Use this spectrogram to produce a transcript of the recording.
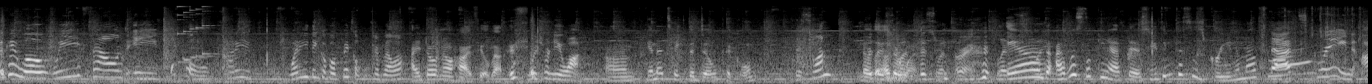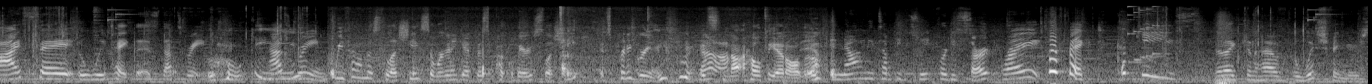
Okay, well, we found a pickle. How do you, what do you think of a pickle, Jamila? I don't know how I feel about it. Which one do you want? I'm gonna take the dill pickle. This one? No, the this other one. one. This one, all right. Let's and find- I was looking at this. You think this is green enough? That's green. I say we take this. That's green. Okay. That's green. We found a slushy, so we're gonna get this Puckleberry slushy. It's pretty green. it's not healthy at all though. And now I need something sweet for dessert, right? Perfect. Cookies. Then I can have witch fingers.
